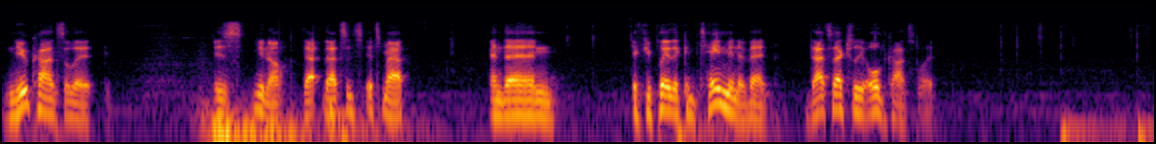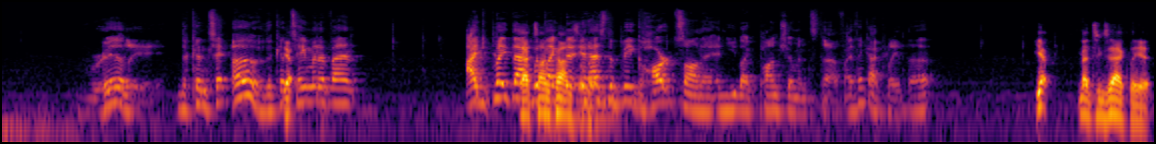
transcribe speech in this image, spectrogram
New Consulate is you know that that's its its map, and then if you play the containment event, that's actually old consulate. really the contain. Oh, the containment event. I played that That's with like the, it has the big hearts on it, and you like punch them and stuff. I think I played that. Yep, That's exactly it.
